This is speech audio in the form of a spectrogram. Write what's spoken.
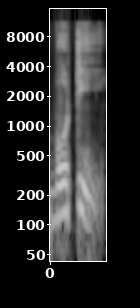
बोटी।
